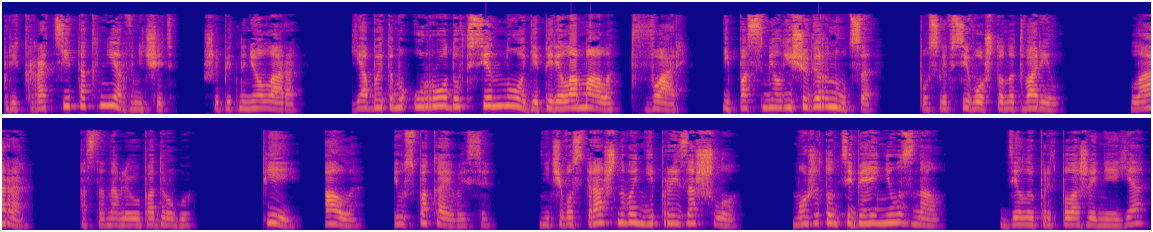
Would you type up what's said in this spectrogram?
«Прекрати так нервничать!» — шипит на нее Лара. Я бы этому уроду все ноги переломала, тварь, и посмел еще вернуться после всего, что натворил. Лара, останавливаю подругу, Пей, Алла, и успокаивайся. Ничего страшного не произошло. Может, он тебя и не узнал. Делаю предположение я,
